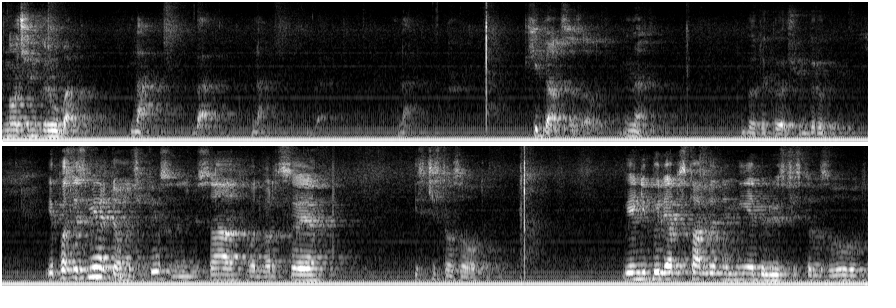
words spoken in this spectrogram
но очень грубо. На, да, на, да, на. Кидался золото. На. Был такой очень грубый. И после смерти он очутился на небесах, во дворце из чистого золота. И они были обставлены мебелью из чистого золота.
